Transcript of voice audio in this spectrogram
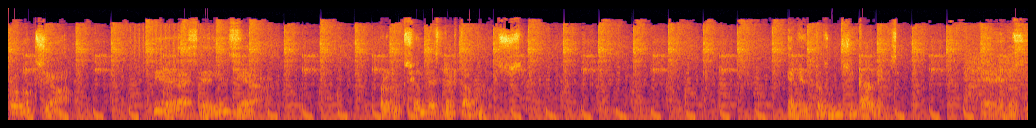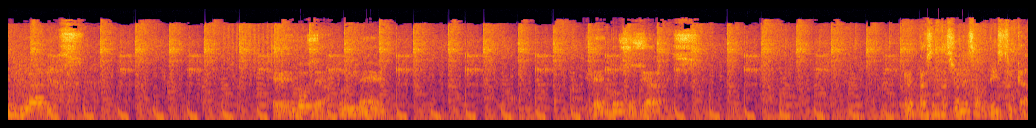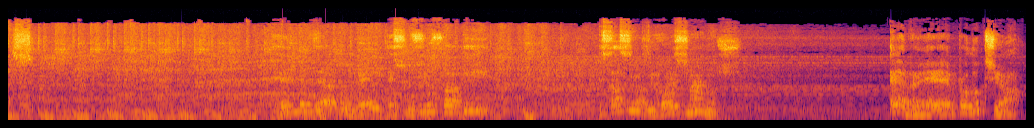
Producción. Vive la experiencia. Producción de espectáculos. Eventos musicales. Eventos culturales. Eventos de alto nivel. Eventos sociales. Representaciones artísticas de alto nivel exclusivos para ti. Estás en las mejores manos. R Producción.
